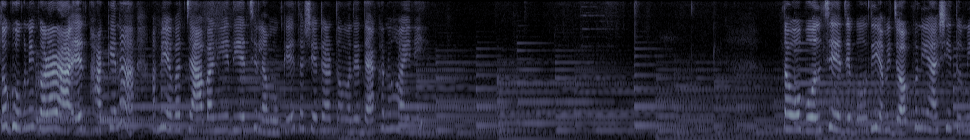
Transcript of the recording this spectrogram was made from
তো ঘুগনি করার এর ফাঁকে না আমি এবার চা বানিয়ে দিয়েছিলাম ওকে, তা সেটা আর তোমাদের দেখানো হয়নি। তা ও বলছে যে, বৌদি, আমি যখনই আসি তুমি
